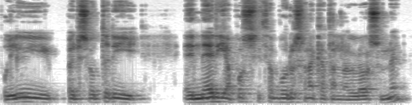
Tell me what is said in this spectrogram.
πολύ περισσότερη ενέργεια από όσοι θα μπορούσαν να καταναλώσουν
